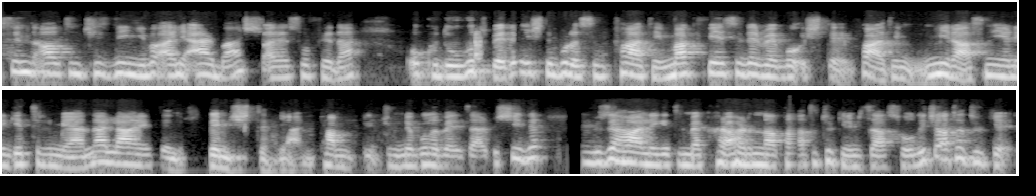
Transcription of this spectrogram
senin de altın çizdiğin gibi Ali Erbaş Ayasofya'da okuduğu hutbede işte burası Fatih'in vakfiyesidir ve bu işte Fatih'in mirasını yerine getirilmeyenler lanetlenir demişti. Yani tam bir cümle buna benzer bir şeydi. Müze haline getirme kararının Atatürk'ün imzası olduğu için Atatürk'e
